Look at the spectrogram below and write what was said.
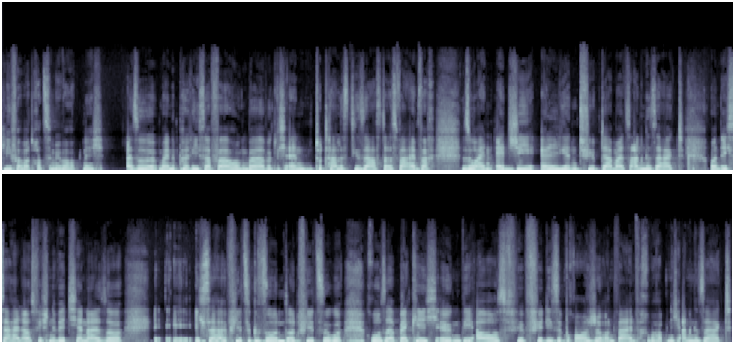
Lief aber trotzdem überhaupt nicht. Also meine Paris-Erfahrung war wirklich ein totales Desaster. Es war einfach so ein edgy Alien-Typ damals angesagt und ich sah halt aus wie Schneewittchen. Also ich sah viel zu gesund und viel zu rosa-bäckig irgendwie aus für, für diese Branche und war einfach überhaupt nicht angesagt.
